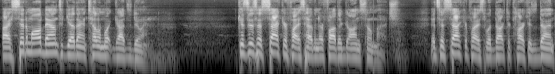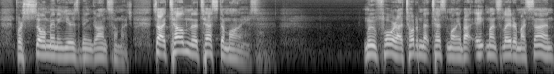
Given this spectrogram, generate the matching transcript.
But I sit them all down together and tell them what God's doing. Because it's a sacrifice having their father gone so much. It's a sacrifice what Dr. Clark has done for so many years being gone so much. So I tell them the testimonies. Move forward. I told him that testimony. About eight months later, my son,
